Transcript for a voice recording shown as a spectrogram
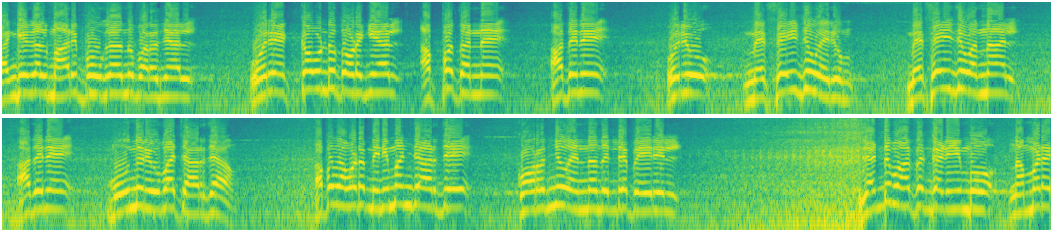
സംഖ്യകൾ മാറിപ്പോകുക എന്ന് പറഞ്ഞാൽ ഒരു അക്കൗണ്ട് തുടങ്ങിയാൽ അപ്പം തന്നെ അതിന് ഒരു മെസ്സേജ് വരും. മെസ്സേജ് വന്നാൽ അതിന് മൂന്ന് രൂപ ചാർജാകും. അപ്പോൾ നമ്മുടെ മിനിമം ചാർജ് കുറഞ്ഞു എന്നതിന്റെ പേരിൽ രണ്ട് മാസം കഴിയുമ്പോൾ നമ്മുടെ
